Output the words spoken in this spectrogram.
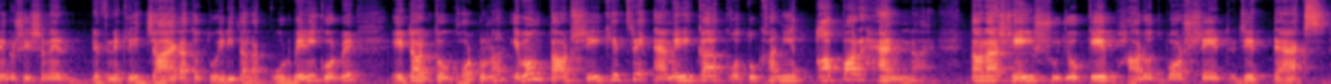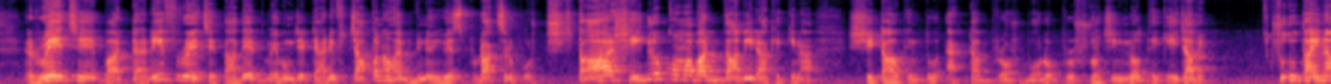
নেগোসিয়েশনের ডেফিনেটলি জায়গা তো তৈরি তারা করবেনই করবে, এটার তো ঘটনা এবং তার সেই ক্ষেত্রে আমেরিকা কতখানি আপার হ্যান্ড নেয়, তারা সেই সুযোগে ভারতবর্ষের যে ট্যাক্স রয়েছে বা ট্যারিফ রয়েছে তাদের এবং যে ট্যারিফ চাপানো হয় বিভিন্ন ইউএস প্রোডাক্টসের উপর, তা সেইগুলো কমাবার দাবি রাখে কিনা, সেটাও কিন্তু একটা বড় প্রশ্নচিহ্ন থেকেই যাবে। শুধু তাই না,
